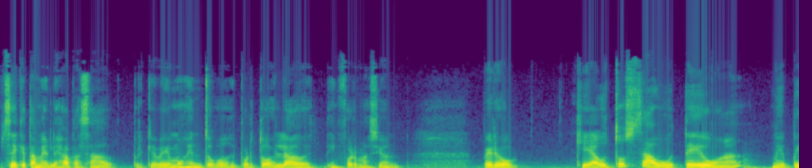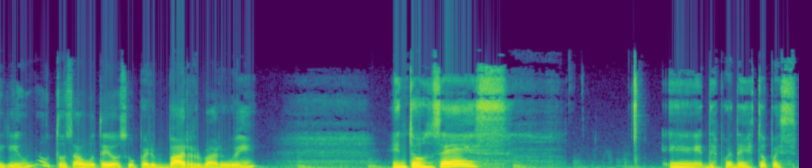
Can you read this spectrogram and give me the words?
sé que también les ha pasado, porque vemos en todos y por todos lados información. Pero qué autosaboteo, ¿ah? Me pegué un autosaboteo súper bárbaro, ¿eh? Entonces, eh, después de esto, pues,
